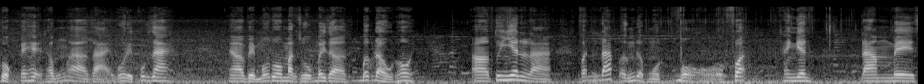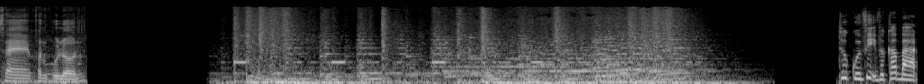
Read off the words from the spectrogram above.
thuộc cái hệ thống à, giải vô địch quốc gia à, về mô tô mặc dù bây giờ bước đầu thôi. À, tuy nhiên là vẫn đáp ứng được một bộ phận thanh niên đam mê xe phân khối lớn. Quý vị và các bạn,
